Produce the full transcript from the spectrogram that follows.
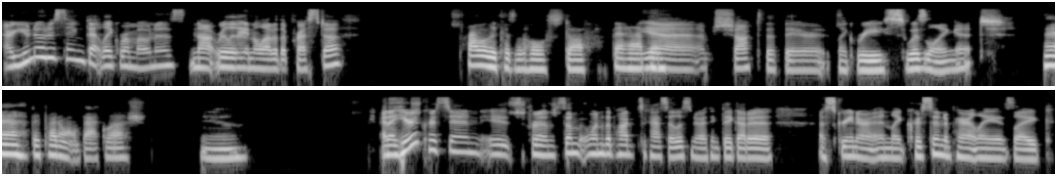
are you noticing that like Ramona's not really in a lot of the press stuff? Probably because of the whole stuff that happened. Yeah, I'm shocked that they're like re-swizzling it. Eh, they probably don't want backlash. Yeah. And I hear Kristen is from some one of the podcasts I listen to. I think they got a a screener, and like Kristen apparently is like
